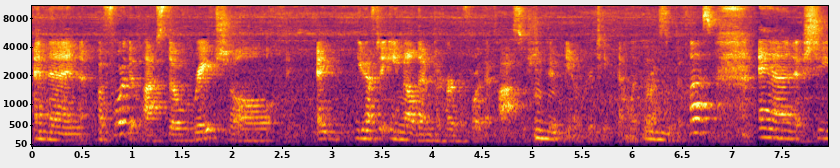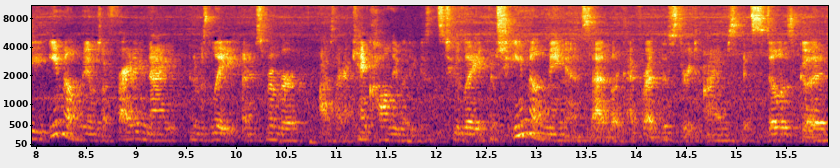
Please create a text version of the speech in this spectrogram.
and then before the class, though, Rachel I, you have to email them to her before the class, so she could mm-hmm. you know critique them with the rest of the mm-hmm. class. And she emailed me. It was a Friday night, and it was late. And I just remember I was like, I can't call anybody because it's too late. But she emailed me and said, like, I've read this three times. It's still as good.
